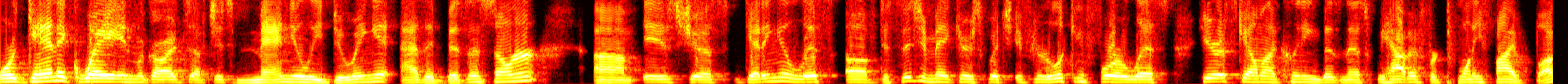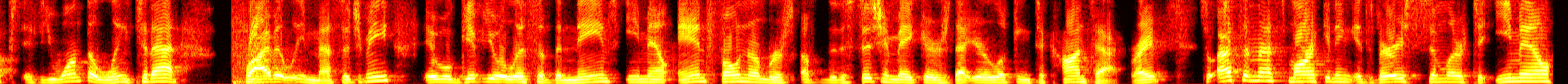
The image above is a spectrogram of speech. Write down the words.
organic way in regards of just manually doing it as a business owner um, is just getting a list of decision makers which if you're looking for a list here at scale my cleaning business we have it for 25 bucks. If you want the link to that privately message me. It will give you a list of the names, email, and phone numbers of the decision makers that you're looking to contact, right? So, SMS marketing, it's very similar to email.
